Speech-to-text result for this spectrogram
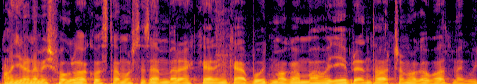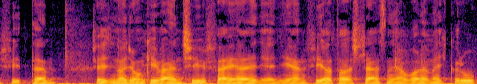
annyira nem is foglalkoztam most az emberekkel, inkább úgy magammal, hogy ébren tartsa magamat, meg úgy fitten. És egy nagyon kíváncsi fejjel egy, egy ilyen fiatal srác, nagyon valami egykörú,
